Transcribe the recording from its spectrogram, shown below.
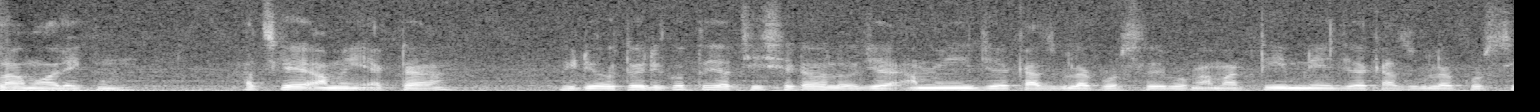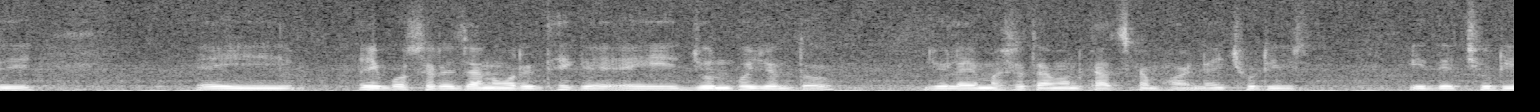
আসসালামু আলাইকুম। আজকে আমি একটা ভিডিও তৈরি করতে যাচ্ছি, সেটা হলো যে আমি যে কাজগুলো করছি এবং আমার টিম নিয়ে যে কাজগুলো করছি, এই এই বছরে জানুয়ারি থেকে এই জুন পর্যন্ত, জুলাই মাসে তো তেমন কাজকাম হয় নাই, ছুটি, ঈদের ছুটি,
